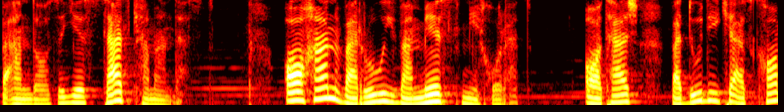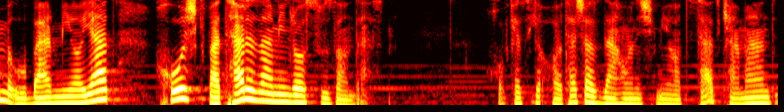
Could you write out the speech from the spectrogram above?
به اندازه صد کمند است. آهن و روی و مس می‌خورد. آتش و دودی که از کام او برمیآید خشک و تر زمین را سوزانده است. خب کسی که آتش از دهانش میاد صد کمند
